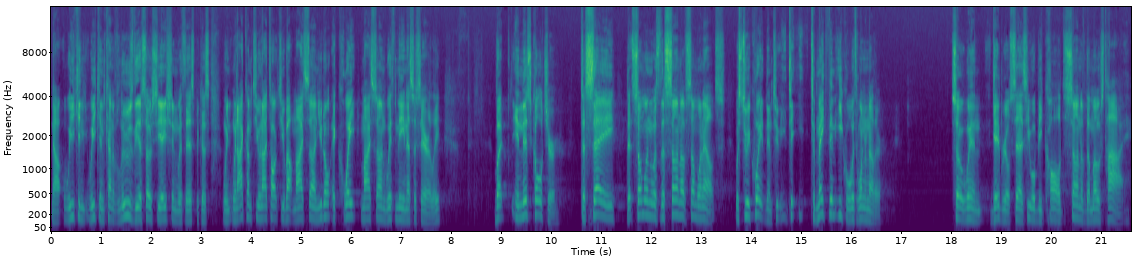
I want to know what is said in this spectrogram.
Now, we can, we can kind of lose the association with this because when, when I come to you and I talk to you about my son, you don't equate my son with me necessarily. But in this culture, to say that someone was the son of someone else was to equate them, to, to, to make them equal with one another. So when Gabriel says he will be called Son of the Most High,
